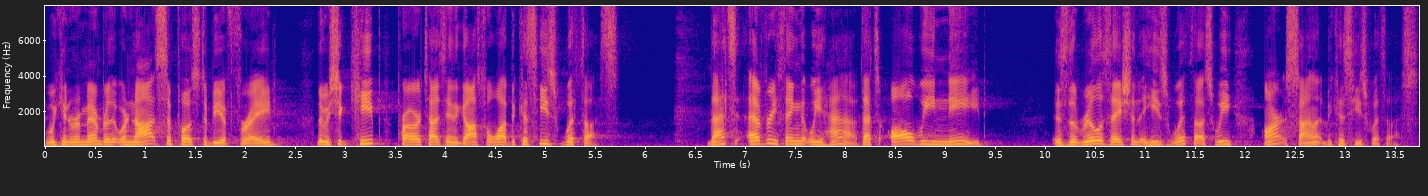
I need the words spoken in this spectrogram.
We can remember that we're not supposed to be afraid, that we should keep prioritizing the gospel. Why? Because he's with us. That's everything that we have. That's all we need is the realization that he's with us. We aren't silent because he's with us.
